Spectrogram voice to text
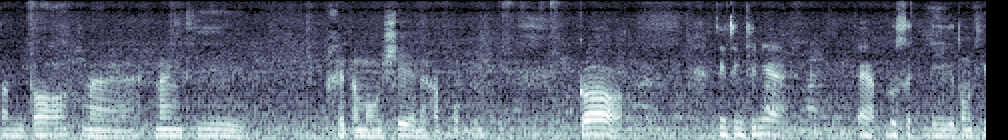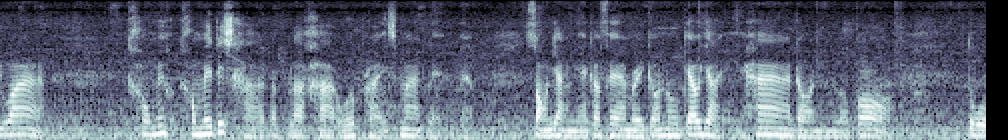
ตอนนี้ก็มานั่งที่เคตามองเช่นะครับผม ก็จริงๆที่เนี่ยแอบรู้สึกดีตรงที่ว่าเขาไม่เขาไม่ได้ชาร์จแบบราคา overprice มากแหละแบบสองอย่างเนี้ยกาแฟอเมริกาโน่แก้วใหญ่ 5 ดอลแล้วก็ ตัว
